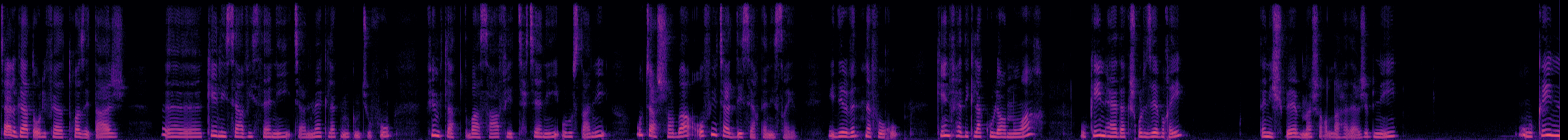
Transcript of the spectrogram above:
تاع الكاطو اللي فيها 3 étages آه كاين les services ثاني تاع الماكلة راكم تشوفوا. فيهم ثلاث طباسه فيه التحتاني والوسطاني وتاع الشوربة وفيه تاع ال dessert ثاني صغير. يدير 29 اورو كاين في هذيك la couleur noire وكاين هذاك شغل zébré. ثاني شباب ما شاء الله هذا عجبني. وكاين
